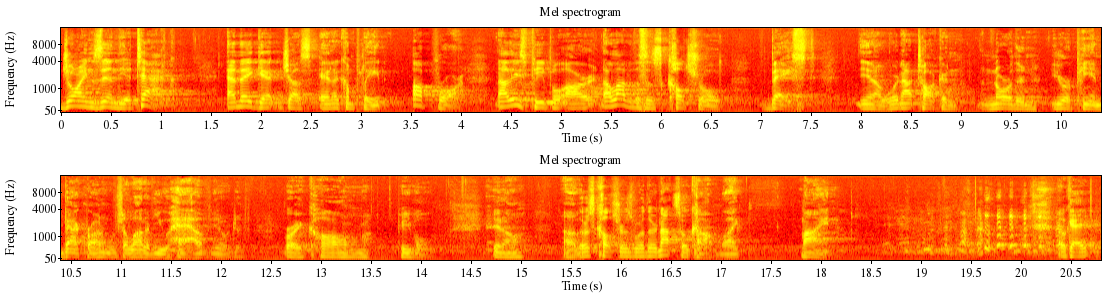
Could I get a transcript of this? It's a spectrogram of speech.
joins in the attack, and they get just in a complete uproar. Now, these people are, a lot of this is cultural based. You know, we're not talking Northern European background, which a lot of you have, you know, just very calm people. You know, uh, there's cultures where they're not so calm, like mine. okay?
